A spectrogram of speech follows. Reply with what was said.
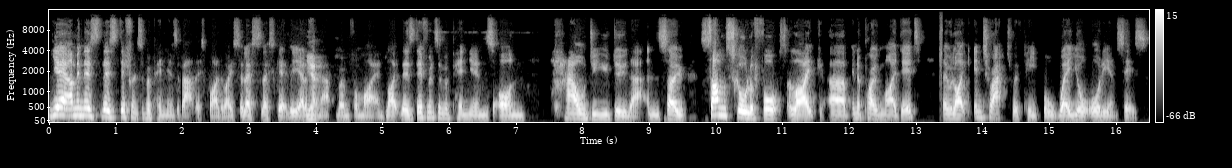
Yeah, I mean, there's there's difference of opinions about this, by the way. So let's let's get the elephant yeah. out room from my end. Like, there's difference of opinions on how do you do that, and so some school of thoughts are like uh, in a program I did, they were like interact with people where your audience is.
